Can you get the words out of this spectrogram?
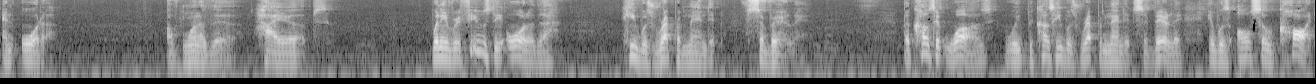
an order of one of the higher ups. When he refused the order, the, he was reprimanded severely. Because it was, we, because he was reprimanded severely, it was also caught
